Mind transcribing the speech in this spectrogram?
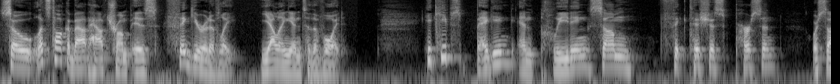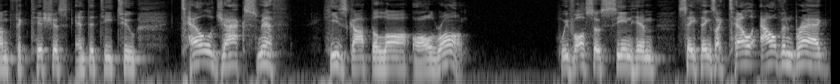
So let's talk about how Trump is figuratively yelling into the void. He keeps begging and pleading some fictitious person or some fictitious entity to tell Jack Smith he's got the law all wrong. We've also seen him say things like, Tell Alvin Bragg,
